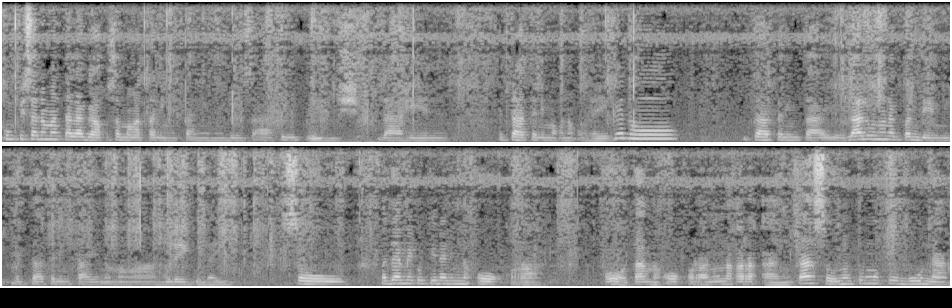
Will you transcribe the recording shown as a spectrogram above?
Nagkumpisa naman talaga ako sa mga tanim-tanim dun sa ating page dahil nagtatanim ako ng oregano, nagtatanim tayo, lalo nung nag-pandemic, nagtatanim tayo ng mga gulay-gulay. So, madami kong tinanim na okra. Oo, tama, okra nung nakaraan. Kaso, nung tumutubo na,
